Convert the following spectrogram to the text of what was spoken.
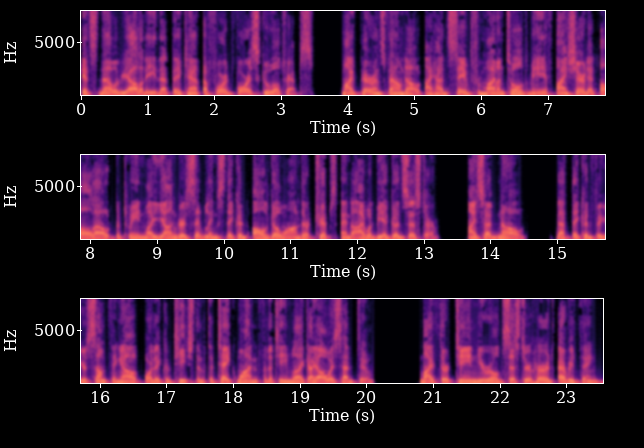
it's now a reality that they can't afford four school trips. My parents found out I had saved for mine and told me if I shared it all out between my younger siblings they could all go on their trips and I would be a good sister. I said no. That they could figure something out or they could teach them to take one for the team like I always had to. My 13-year-old sister heard everything,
